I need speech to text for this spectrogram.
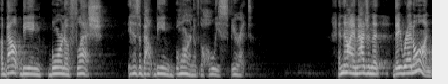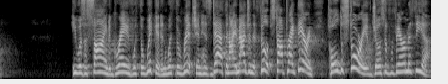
about being born of flesh. It is about being born of the Holy Spirit. And then I imagine that they read on. He was assigned a grave with the wicked and with the rich in his death. And I imagine that Philip stopped right there and told the story of Joseph of Arimathea.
